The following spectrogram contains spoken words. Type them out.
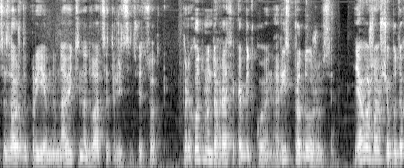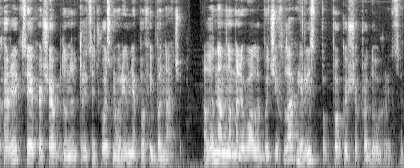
це завжди приємно, навіть і на 20-30%. Переходимо до графіка біткоїна. Ріст продовжився. Я вважав, що буде корекція хоча б до 0,38 рівня по Fibonacci. Але нам намалювали бичий флаг і ріст поки що продовжується.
